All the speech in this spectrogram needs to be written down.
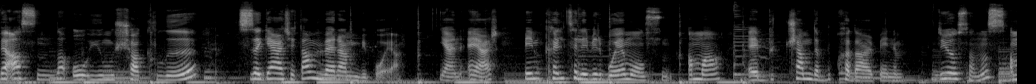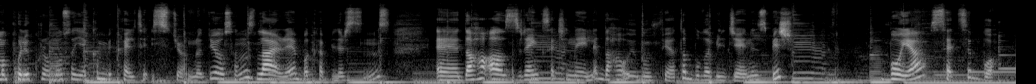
Ve aslında o yumuşaklığı size gerçekten veren bir boya. Yani eğer benim kaliteli bir boyam olsun ama e, bütçem de bu kadar benim diyorsanız ama Polychromos'a yakın bir kalite istiyorum da diyorsanız Lyra'ya bakabilirsiniz. E, daha az renk seçeneğiyle daha uygun fiyata bulabileceğiniz bir boya seti bu.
